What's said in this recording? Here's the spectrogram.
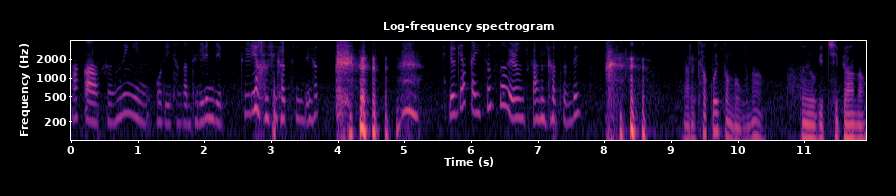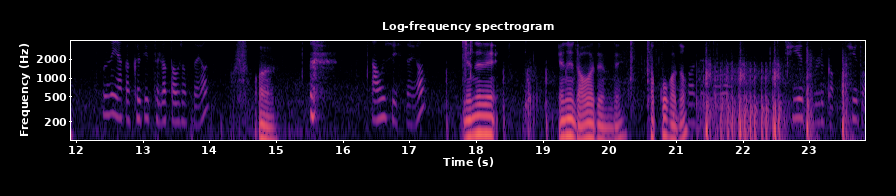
아까 그 선생님 어디 잠깐 들린 집 클리어한 것 같은데요? 여기 아까 있었어 이러면서 가는 것 같은데? 나를 찾고 있던 거구나. 나 여기 집에 하나. 선생님 아까 그 집 들렸다 오셨어요? 어 나올 수 있어요? 얘네 얘네 나와야 되는데. 잡고 가죠. 맞아요 나와야 돼 뒤에도 물릴까 봐 뒤에도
